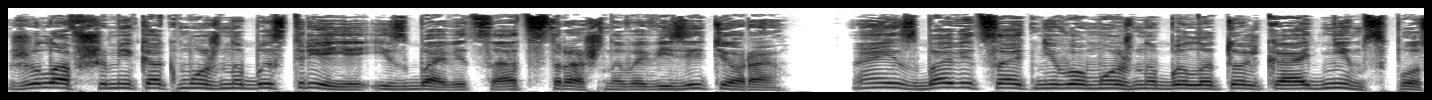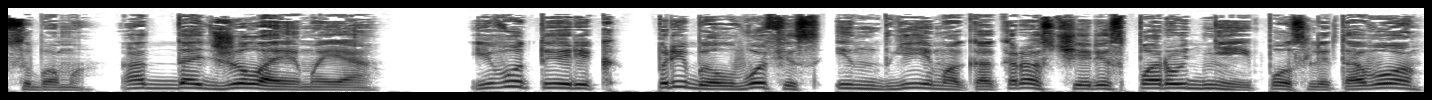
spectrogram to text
желавшими как можно быстрее избавиться от страшного визитера. А избавиться от него можно было только одним способом — отдать желаемое. И вот Эрик прибыл в офис Индгейма как раз через пару дней после того,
